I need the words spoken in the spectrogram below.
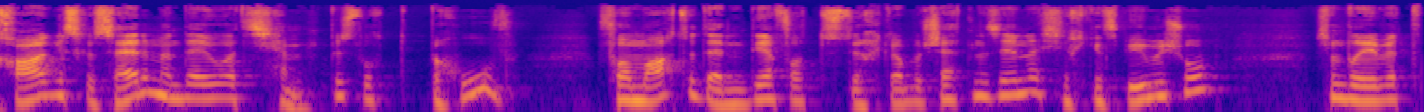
tragisk å si det, men det er jo et kjempestort behov for matutdeling. De har fått styrka budsjettene sine. Kirkens Bymisjon, som driver et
